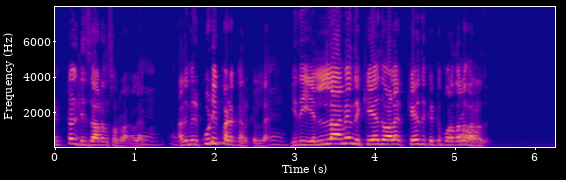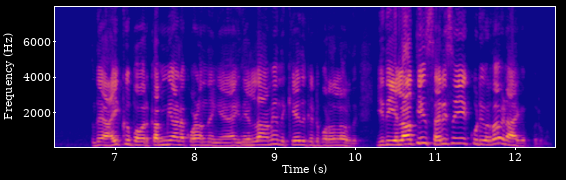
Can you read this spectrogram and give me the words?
மென்டல் டிசார்டர்னு சொல்கிறாங்கல்ல. அதே மாதிரி குடிப்பழக்கம் இருக்குல்ல. இது எல்லாமே இந்த கேதுவால கேது கெட்டு போகிறதால வர்றது. இந்த ஐக்கு பவர் கம்மியான குழந்தைங்க இது எல்லாமே இந்த கேது கெட்டு போகிறதால வருது. இது எல்லாத்தையும் சரி செய்யக்கூடியவர் தான் விநாயகர் பெருமான்.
